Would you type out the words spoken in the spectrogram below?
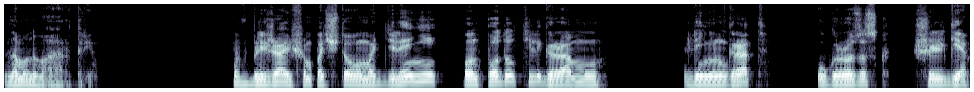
на Монмартре. В ближайшем почтовом отделении он подал телеграмму. «Ленинград, угрозыск, Шельге.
